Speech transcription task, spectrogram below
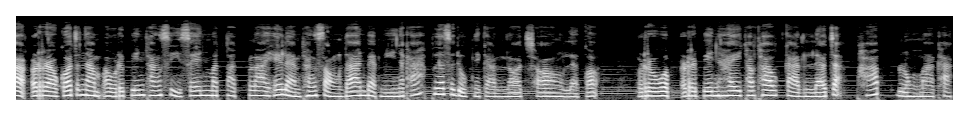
ค่ะ เราก็จะนำเอาริบบิ้นทั้ง 4 เส้นมาตัดปลายให้แหลมทั้ง 2 ด้านแบบนี้นะคะ เพื่อสะดวกในการลอดช่องแล้วก็รวบริบบิ้นให้เท่าๆกัน แล้วจะพับลงมาค่ะ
